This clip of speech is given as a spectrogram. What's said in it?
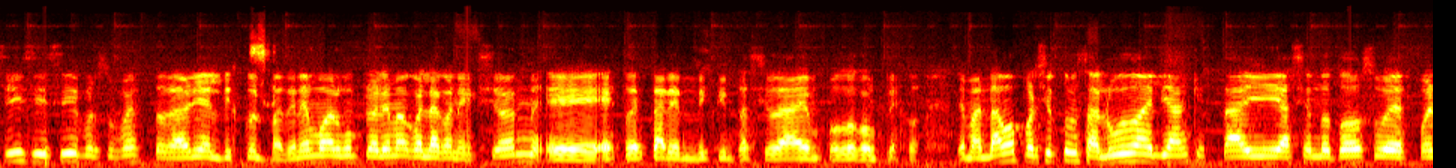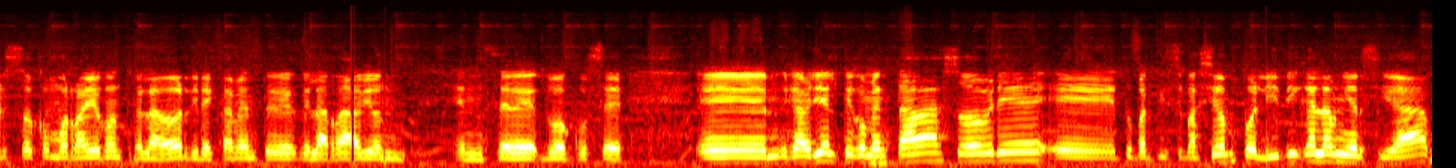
Sí, sí, sí, por supuesto, Gabriel, disculpa. Tenemos algún problema con la conexión. Eh, esto de estar en distintas ciudades es un poco complejo. Le mandamos, por cierto, un saludo a Elian, que está ahí haciendo todo su esfuerzo como radio controlador directamente desde la radio en, sede Duocuc. Eh, Gabriel, te comentaba sobre eh, tu participación política en la universidad,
